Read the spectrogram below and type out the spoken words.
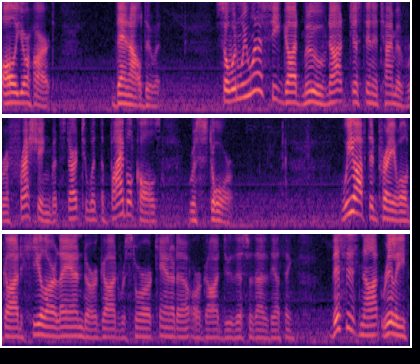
all your heart, then I'll do it. So when we want to see God move, not just in a time of refreshing, but start to what the Bible calls restore we often pray, well, God, heal our land, or God, restore Canada, or God, do this or that or the other thing. This is not really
